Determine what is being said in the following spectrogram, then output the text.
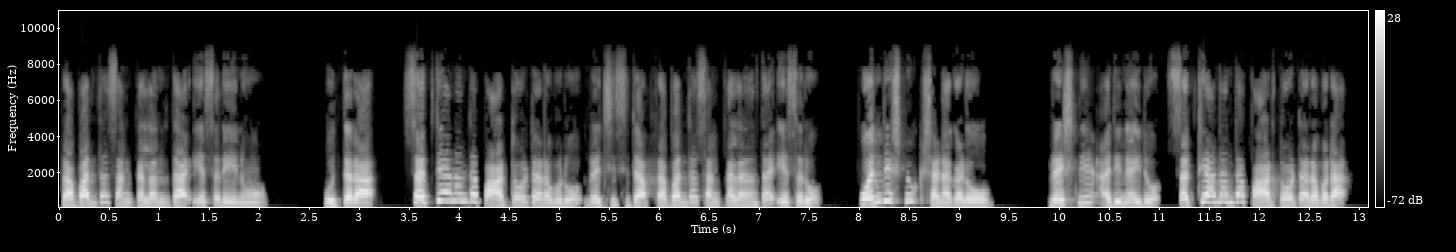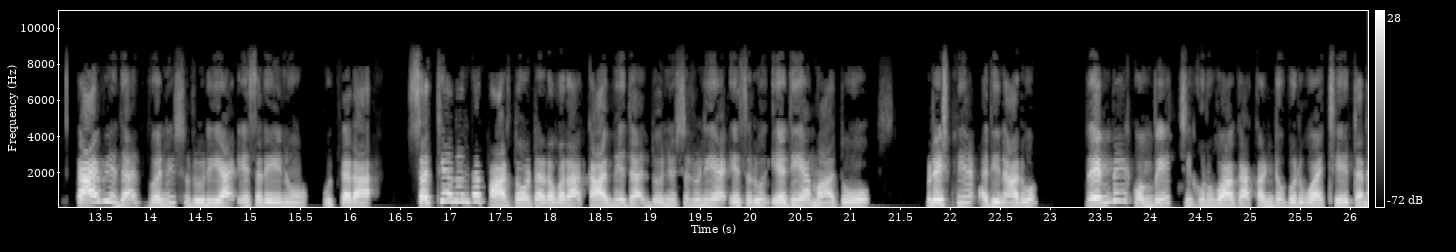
ಪ್ರಬಂಧ ಸಂಕಲನದ ಹೆಸರೇನು? ಉತ್ತರ, ಸತ್ಯಾನಂದ ಪಾರ್ತೋಟರವರು ರಚಿಸಿದ ಪ್ರಬಂಧ ಸಂಕಲನದ ಹೆಸರು ಒಂದಿಷ್ಟು ಕ್ಷಣಗಳು. ಪ್ರಶ್ನೆ ಹದಿನೈದು. ಸತ್ಯಾನಂದ ಪಾರ್ತೋಟರವರ ಕಾವ್ಯದ ಧ್ವನಿಸುರುಳಿಯ ಹೆಸರೇನು? ಉತ್ತರ, ಸತ್ಯಾನಂದ ಪಾರ್ತೋಟರವರ ಕಾವ್ಯದ ಧ್ವನಿಸುರುಳಿಯ ಹೆಸರು ಎದೆಯ ಮಾತು? ಪ್ರಶ್ನೆ ಹದಿನಾರು. ರೆಂಬೆ ಕೊಂಬೆ ಚಿಗುರುವಾಗ ಕಂಡುಬರುವ ಚೇತನ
